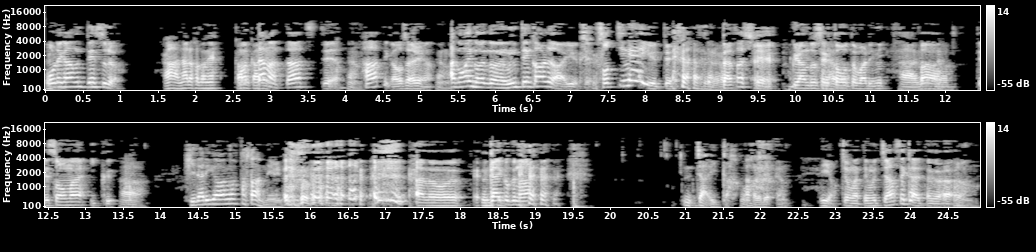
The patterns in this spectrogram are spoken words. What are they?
俺が運転するわ。ああ、なるほどね。変わ待ったる変わる待ったっつって、んはぁって顔されるやん。うんあ、ごめんごめんごめん、運転変わるわ、言うて。そっちね、言うて。なるほ出ど。さして、グランドセルトートバリに。ああ、なるバほーン。で、そのまま行く。ど。ああ。左側のパターンね、みたいな。あのー、外国の、うんじゃあ、いいか。もうこれで。うん。いいよ。ちょ待って、むっちゃ汗かいたかうら。ん。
